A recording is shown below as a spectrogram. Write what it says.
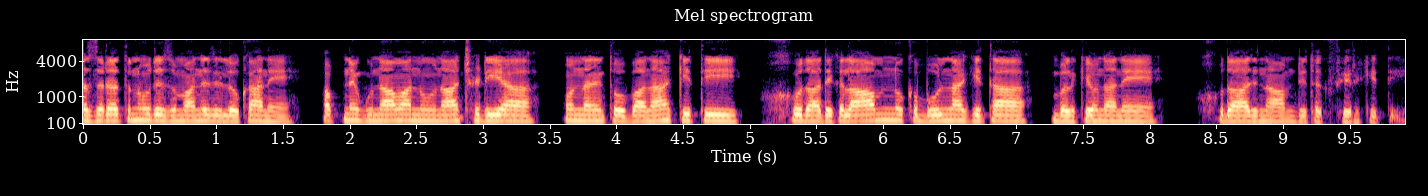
ਹਜ਼ਰਤ ਨੂੰ ਦੇ ਜ਼ਮਾਨੇ ਦੇ ਲੋਕਾਂ ਨੇ ਆਪਣੇ ਗੁਨਾਹਾਂ ਨੂੰ ਨਾ ਛੱਡਿਆ, ਉਹਨਾਂ ਨੇ ਤੋਬਾ ਨਾ ਕੀਤੀ, ਖੁਦਾ ਦੇ ਕਲਾਮ ਨੂੰ ਕਬੂਲ ਨਾ ਕੀਤਾ, ਬਲਕਿ ਉਹਨਾਂ ਨੇ ਖੁਦਾ ਦੇ ਨਾਮ ਦੀ ਤਕਫੀਰ ਕੀਤੀ।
